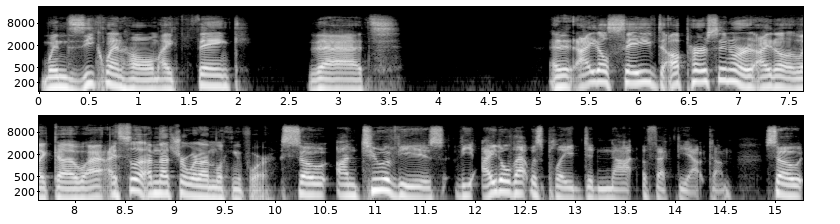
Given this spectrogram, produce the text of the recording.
When Zeke went home, I think that an idol saved a person or idol like uh, I, I still I'm not sure what I'm looking for. So on two of these, the idol that was played did not affect the outcome. So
